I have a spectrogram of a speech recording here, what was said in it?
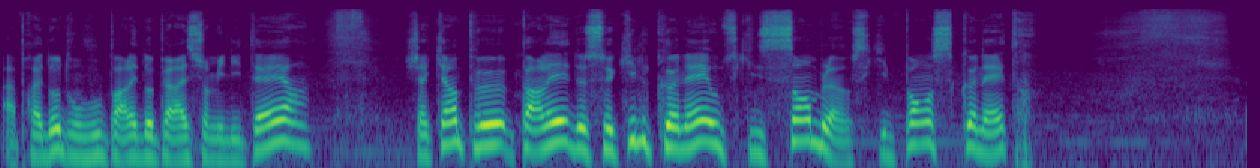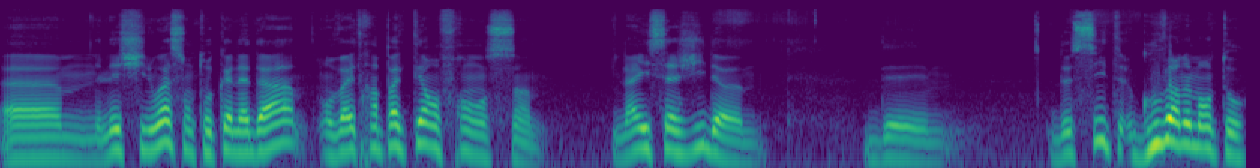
Après d'autres vont vous parler d'opérations militaires. Chacun peut parler de ce qu'il connaît ou de ce qu'il semble, ou ce qu'il pense connaître. Euh, les Chinois sont au Canada, on va être impacté en France. Là, il s'agit de, de, sites gouvernementaux.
